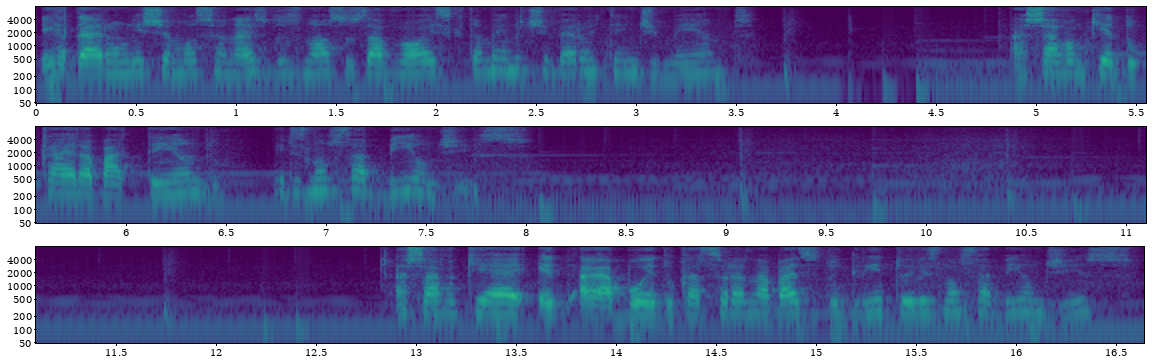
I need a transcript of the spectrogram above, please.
Herdaram lixo emocionais dos nossos avós que também não tiveram entendimento. Achavam que educar era batendo, eles não sabiam disso. Achavam que a, boa educação era na base do grito, eles não sabiam disso.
